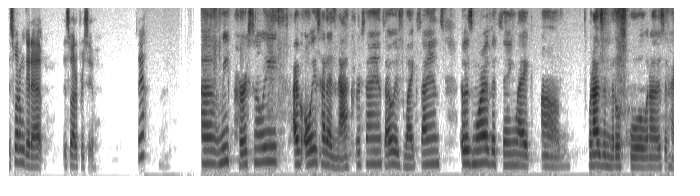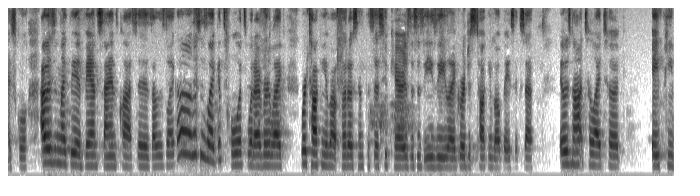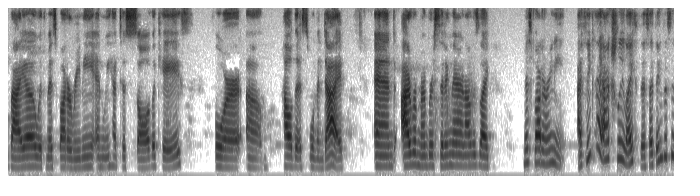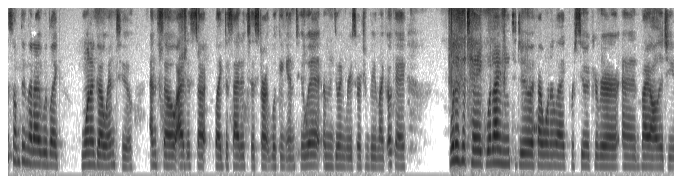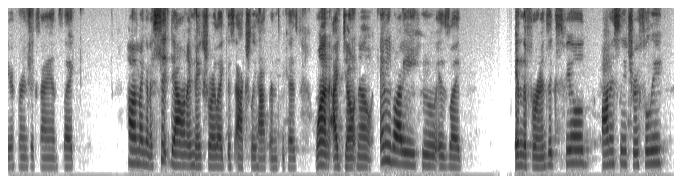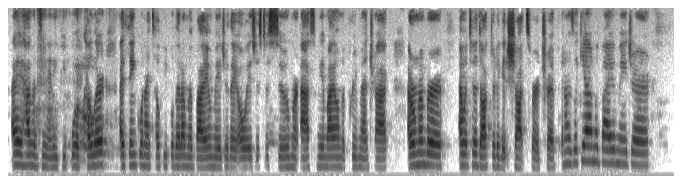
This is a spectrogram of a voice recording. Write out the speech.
it's what I'm good at. It's what I pursue. So yeah. Um, me personally, I've always had a knack for science. I always liked science. It was more of a thing like um, when I was in middle school, when I was in high school, I was in like the advanced science classes. I was like, oh, this is like, it's cool, it's whatever. Like, we're talking about photosynthesis. Who cares? This is easy. Like, we're just talking about basic stuff. It was not till I took AP Bio with Miss Botterini and we had to solve a case for um, how this woman died and I remember sitting there and I was like, Miss Botterini, I think I actually like this. I think this is something that I would like want to go into. And so I just start, like decided to start looking into it and doing research and being like, okay, what does it take? What do I need to do if I want to like pursue a career in biology or forensic science? Like, how am I going to sit down and make sure like this actually happens? Because one, I don't know anybody who is like in the forensics field, honestly, truthfully. I haven't seen any people of color. I think when I tell people that I'm a bio major, they always just assume or ask me, Am I on the pre med track? I remember I went to a doctor to get shots for a trip, and I was like, Yeah, I'm a bio major.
